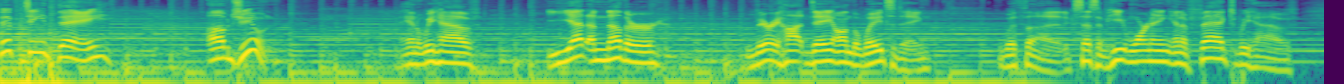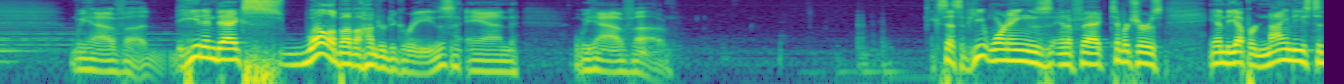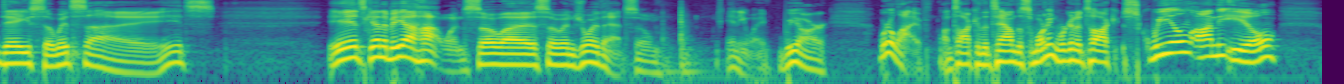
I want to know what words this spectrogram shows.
15th day of June. And we have yet another very hot day on the way today with uh, excessive heat warning in effect. We have we have uh, heat index well above 100 degrees and we have uh, excessive heat warnings in effect. Temperatures in the upper 90s today, so it's uh, it's it's gonna be a hot one. So uh, so enjoy that. So anyway, we are we're live on Talk of the Town this morning. We're gonna talk squeal on the eel.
